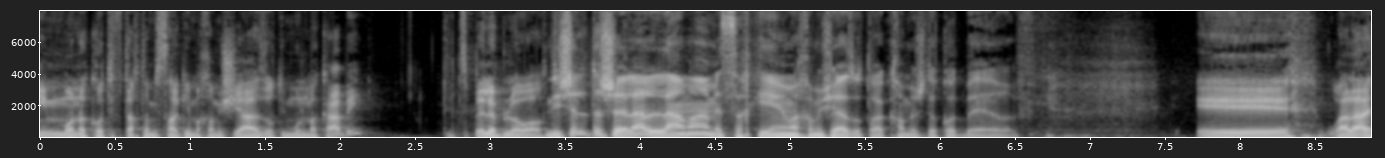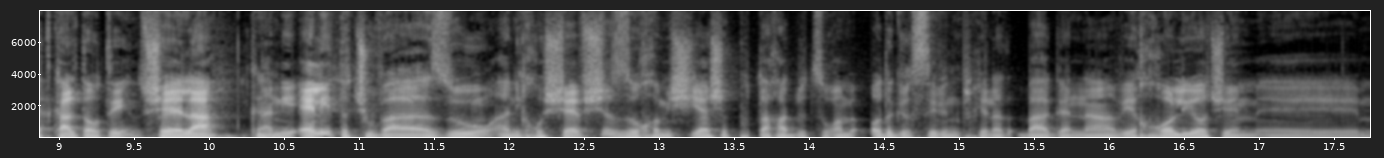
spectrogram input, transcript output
אם מונקו תפתח את המשחק עם החמישייה הזאת מול מכבי, תצפה לבלואו-אוט. נשאלת השאלה למה משחקים עם החמישייה הזאת רק חמש דקות בערב. אה, וואלה, התקלת אותי. שאלה. כן. אני, אין לי את התשובה הזו. אני חושב שזו חמישייה שפותחת בצורה מאוד אגרסיבית מבחינת בהגנה, ויכול להיות שהם... אה,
